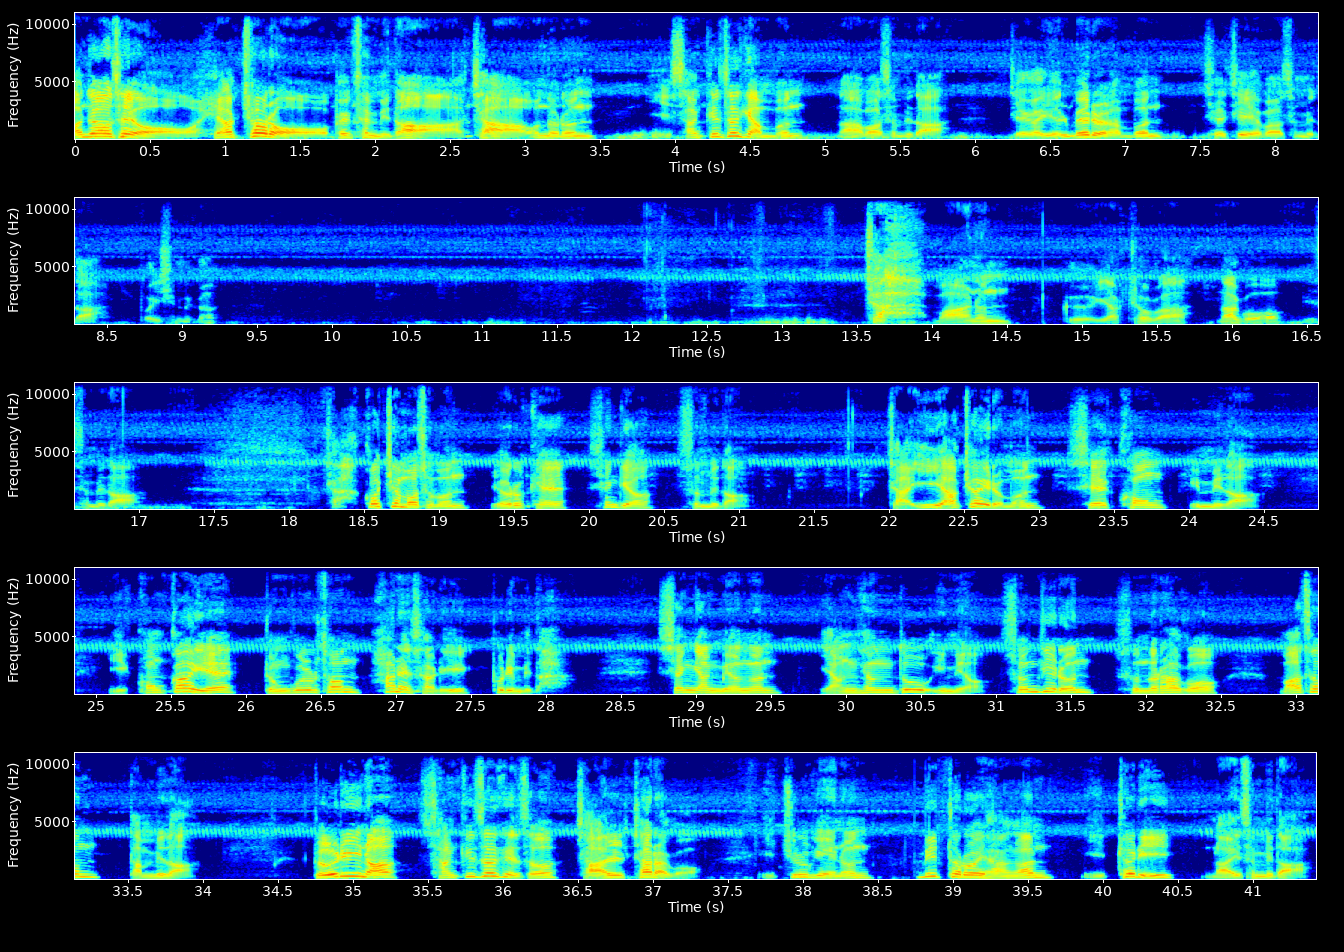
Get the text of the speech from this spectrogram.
안녕하세요. 해약초로 백세입니다. 자, 오늘은 이 산기석에 한번 나와봤습니다. 제가 열매를 한번 채취해 봤습니다. 보이십니까? 자, 많은 그 약초가 나고 있습니다. 자, 꽃의 모습은 이렇게 생겼습니다. 자, 이 약초 이름은 새콩입니다. 이 콩가에 덩굴손 한해살이 뿌립니다. 생양명은 양형두이며 성질은 서늘하고 맛은 답니다. 덜이나 산기석에서 잘 자라고 이 줄기에는 밑으로 향한 이 털이 나 있습니다.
